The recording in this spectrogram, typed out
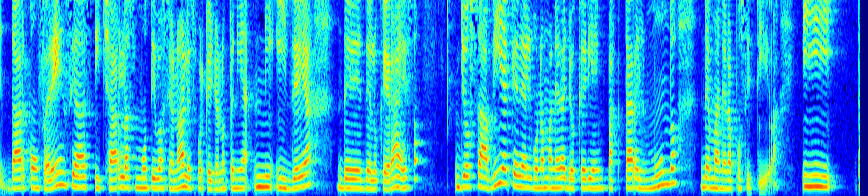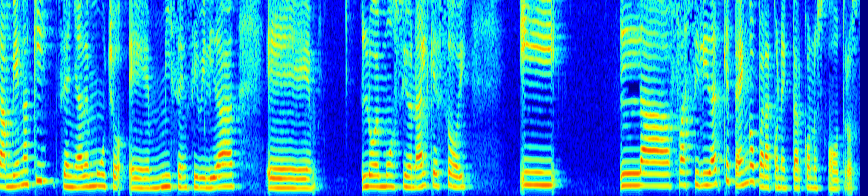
dar conferencias y charlas motivacionales porque yo no tenía ni idea de, de lo que era eso. Yo sabía que de alguna manera yo quería impactar el mundo de manera positiva. Y también aquí se añade mucho eh, mi sensibilidad, eh, lo emocional que soy y la facilidad que tengo para conectar con los otros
